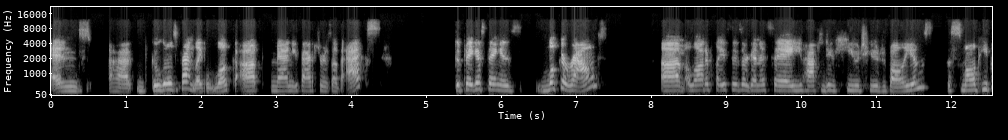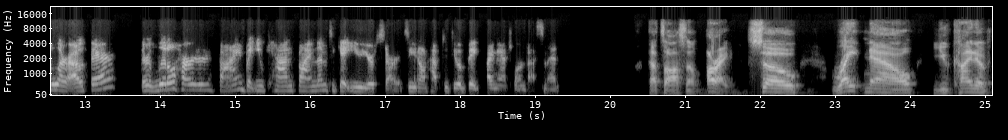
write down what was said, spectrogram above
and uh, Google's friend, like look up manufacturers of X. The biggest thing is look around. Um, a lot of places are going to say you have to do huge, huge volumes. The small people are out there. They're a little harder to find, but you can find them to get you your start. So you don't have to do a big financial investment. That's awesome. All right. So, right now, you kind of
